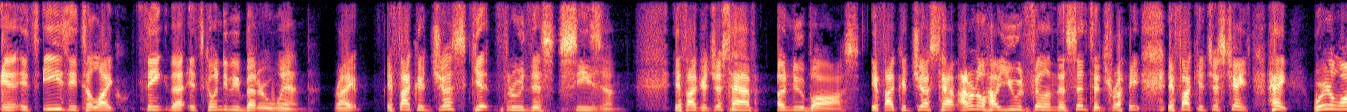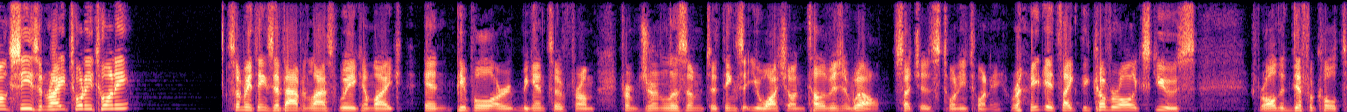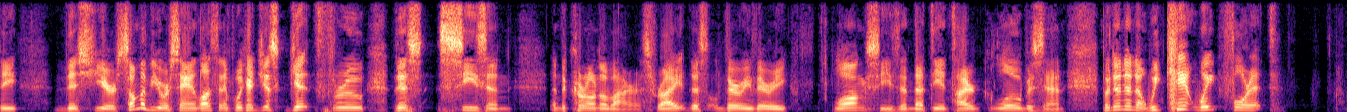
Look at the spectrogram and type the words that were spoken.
And it's easy to like think that it's going to be better when, right? If I could just get through this season, if I could just have a new boss, if I could just have, I don't know how you would fill in this sentence, right? If I could just change. Hey, we're in a long season, right? 2020? So many things have happened last week. I'm like, and people are begin to from from journalism to things that you watch on television. Well, such as 2020, right? It's like the cover-all excuse for all the difficulty this year. Some of you are saying, listen, if we could just get through this season, and the coronavirus, right? This very, very long season that the entire globe is in. But no, no, no, we can't wait for it.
